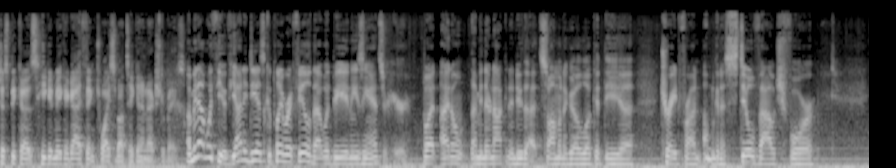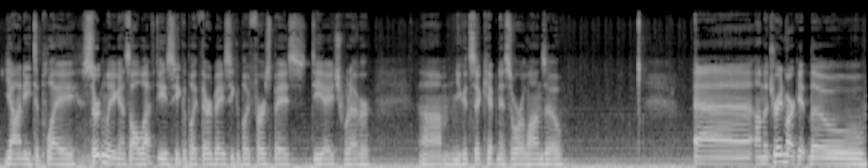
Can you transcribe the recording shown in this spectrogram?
just because he could make a guy think twice about taking an extra base. I mean, I'm with you. If Yandy Diaz could play right field, that would be an easy answer here. But I don't. I mean, they're not going to do that. So I'm going to go look at the uh, trade front. I'm going to still vouch for Yandy to play certainly against all lefties. He could play third base. He could play first base, DH, whatever. Um, you could sit Kipnis or Alonso. Uh, on the trade market, though,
